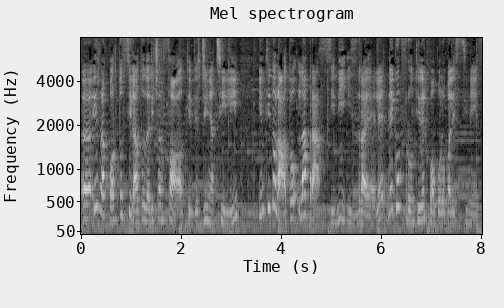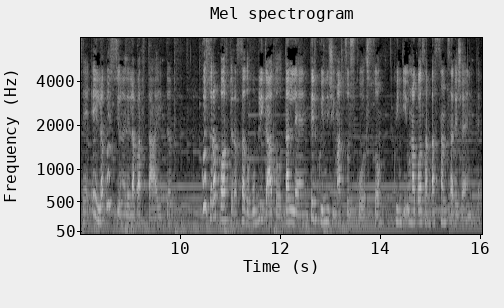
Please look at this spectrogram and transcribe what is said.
eh, il rapporto stilato da Richard Falk e Virginia Tilly intitolato La prassi di Israele nei confronti del popolo palestinese e la questione dell'apartheid. Questo rapporto era stato pubblicato dall'ente il 15 marzo scorso, quindi una cosa abbastanza recente.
